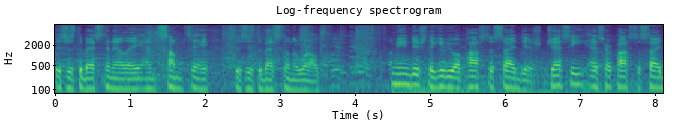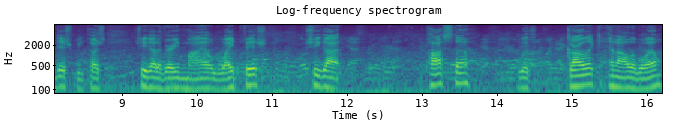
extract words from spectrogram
this is the best in LA, and some say this is the best in the world. Main dish, they give you a pasta side dish. Jessie as her pasta side dish because she got a very mild white fish. She got pasta with garlic and olive oil.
